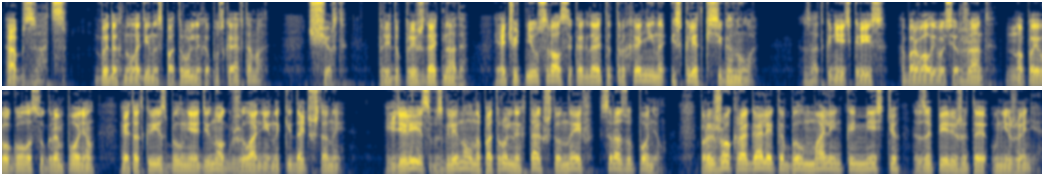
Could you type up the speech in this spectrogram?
«Абзац!» — выдохнул один из патрульных, опуская автомат. «Черт, предупреждать надо. Я чуть не усрался, когда эта траханина из клетки сиганула». «Заткнись, Крис», — оборвал его сержант, но по его голосу Грэм понял, этот Крис был не одинок в желании накидать в штаны. Иделиец взглянул на патрульных так, что Нейв сразу понял. Прыжок рогалика был маленькой местью за пережитое унижение.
